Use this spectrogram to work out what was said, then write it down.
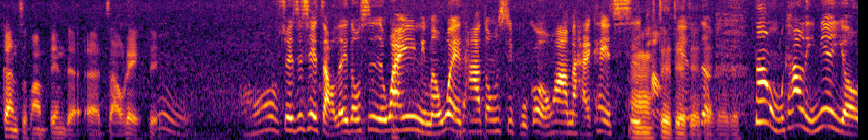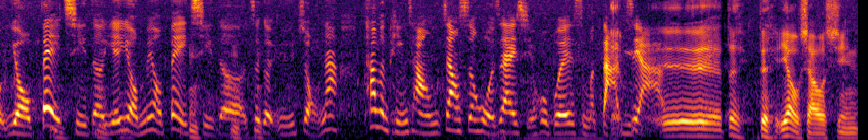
肝子旁边的呃藻类，对。哦，所以这些藻类都是，万一你们喂它东西不够的话，它们还可以吃旁边的。对对对对对。那我们看到里面有有背鳍的，也有没有背鳍的这个鱼种。那它们平常这样生活在一起，会不会什么打架？呃，对对，要小心。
